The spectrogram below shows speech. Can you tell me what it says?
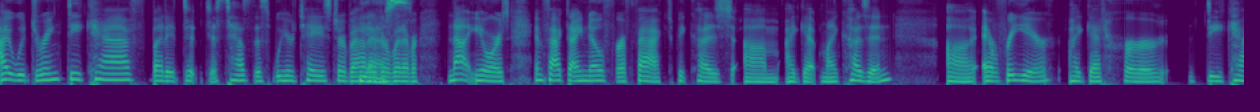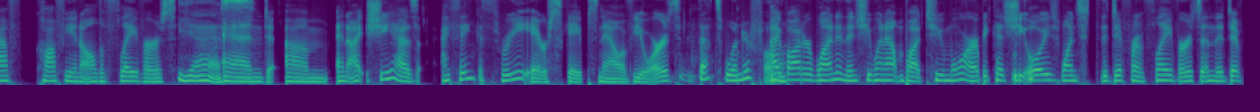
I would drink decaf, but it, it just has this weird taste or about it or whatever." Not yours. In fact, I know for a fact because um, I get my cousin uh, every year. I get her decaf coffee in all the flavors. Yes, And um and I she has I think three airscapes now of yours. that's wonderful. I bought her one, and then she went out and bought two more because she always wants the different flavors and the diff.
